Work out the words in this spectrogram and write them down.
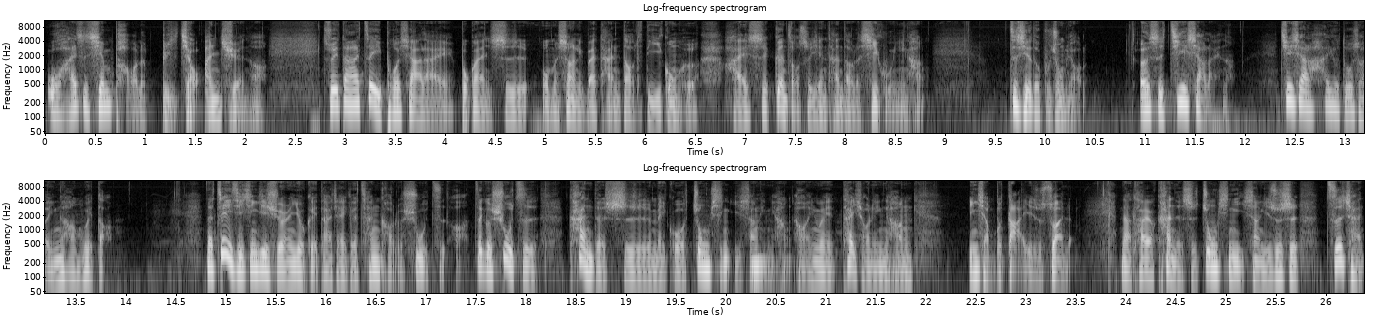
我还是先跑了比较安全啊。所以，大家这一波下来，不管是我们上礼拜谈到的第一共和，还是更早之前谈到的西谷银行，这些都不重要了，而是接下来呢？接下来还有多少银行会倒？那这一期《经济学人》有给大家一个参考的数字啊，这个数字看的是美国中型以上银行啊，因为太小的银行影响不大也就算了。那他要看的是中型以上，也就是资产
